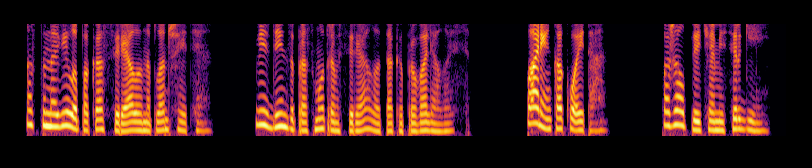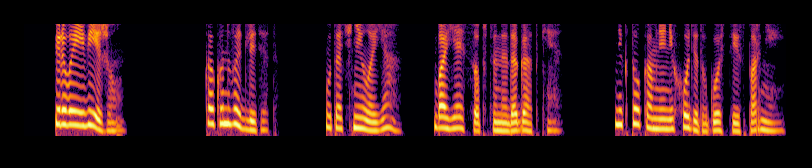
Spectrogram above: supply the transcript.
Остановила показ сериала на планшете. Весь день за просмотром сериала так и провалялась. «Парень какой-то», — пожал плечами Сергей. «Впервые вижу». «Как он выглядит?» — уточнила я, боясь собственной догадки. Никто ко мне не ходит в гости из парней.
